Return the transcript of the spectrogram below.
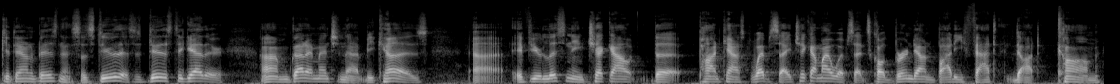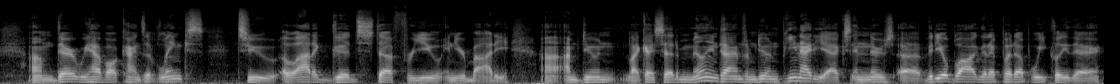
get down to business let's do this let's do this together i'm glad i mentioned that because uh, if you're listening check out the podcast website. Check out my website. It's called burndownbodyfat.com um, there we have all kinds of links to a lot of good stuff for you in your body. Uh, I'm doing, like I said a million times, I'm doing P90X, and there's a video blog that I put up weekly there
